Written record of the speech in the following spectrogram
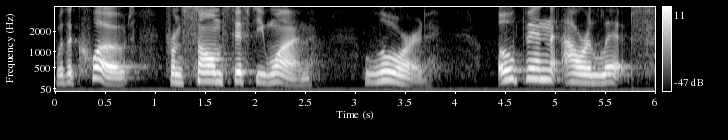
with a quote from Psalm 51 Lord, open our lips,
